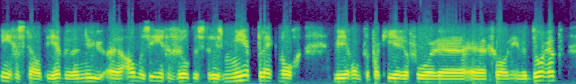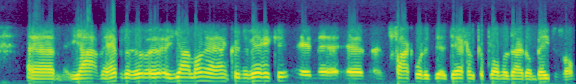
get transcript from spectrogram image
ingesteld. Die hebben we nu eh, anders ingevuld. Dus er is meer plek nog weer om te parkeren voor eh, eh, gewoon in het dorp. Ja, we hebben er een jaar langer aan kunnen werken. En vaak worden de dergelijke plannen daar dan beter van.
